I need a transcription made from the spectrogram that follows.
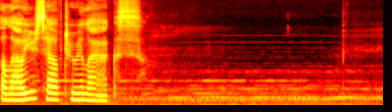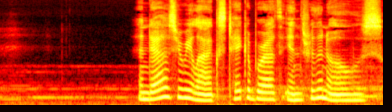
allow yourself to relax. And as you relax, take a breath in through the nose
